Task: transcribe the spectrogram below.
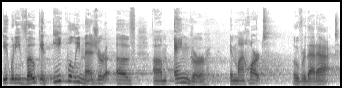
it would evoke an equally measure of um, anger in my heart over that act.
